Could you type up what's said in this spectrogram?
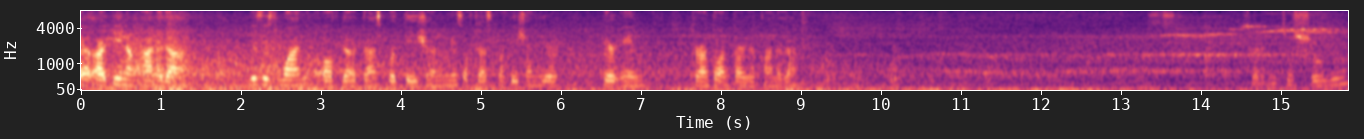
LRT ng Canada. This is one of the transportation, means of transportation here here in Toronto, Ontario, Canada. So let me just show you.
